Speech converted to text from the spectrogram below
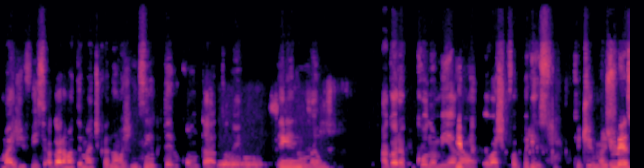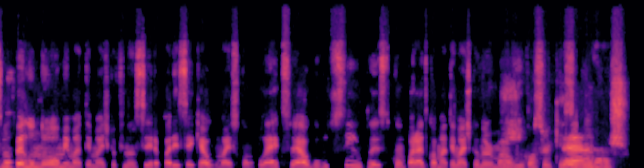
mais difícil. Agora, matemática não, a gente sempre teve contato, né? Sim, não. sim. Agora, economia, E- não. Eu acho que foi por isso que eu tive mais E mesmo pelo nome, matemática financeira, parecer que é algo mais complexo, é algo simples comparado com a matemática normal. Sim, com certeza, É. também acho.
